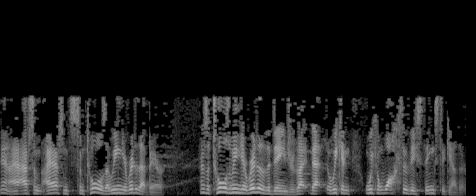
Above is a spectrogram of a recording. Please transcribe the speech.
Man, I have some I have some, some tools that we can get rid of that bear. There's the tools we can get rid of the dangers, right? That we can we can walk through these things together.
